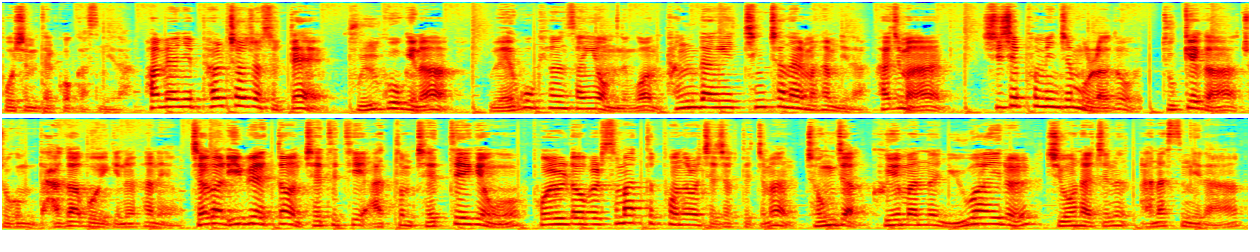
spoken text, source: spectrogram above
보시면 될 것 같습니다. 화면이 펼쳐졌을 때 굴곡이나 왜곡 현상이 없는 건 상당히 칭찬할 만합니다. 하지만 시제품인지는 몰라도 두께가 조금 나가 보이기는 하네요. 제가 리뷰했던 ZT 아톰 Z의 경우 폴더블 스마트폰으로 제작됐지만 정작 그에 맞는 UI를 지원하지는 않았습니다.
